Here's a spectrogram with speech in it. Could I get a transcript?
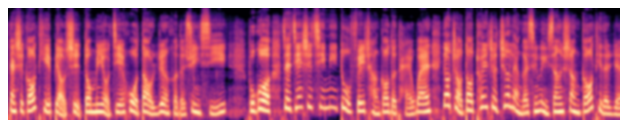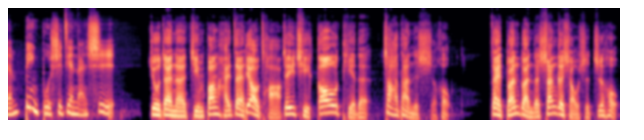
但是高铁表示都没有接获到任何的讯息。不过，在监视器密度非常高的台湾，要找到推着这两个行李箱上高铁的人，并不是件难事。就在呢，警方还在调查这一起高铁的炸弹的时候，在短短的三个小时之后，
